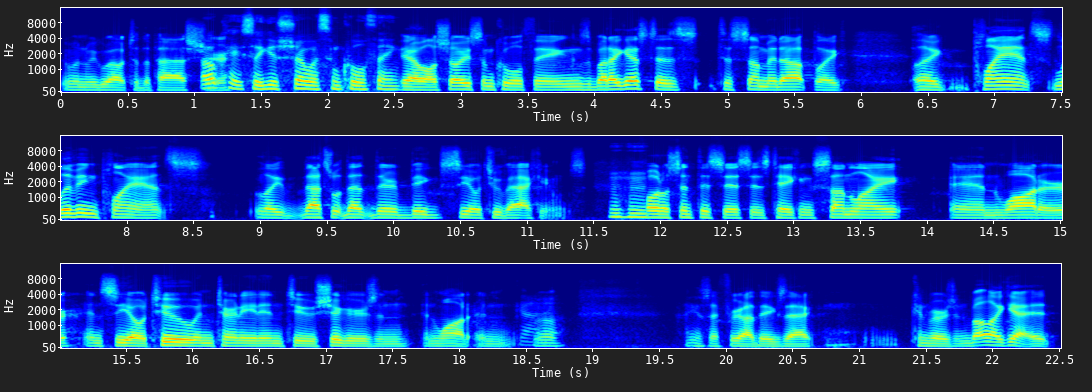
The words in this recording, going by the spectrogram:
when we go out to the pasture. Okay, so you'll show us some cool things. Yeah, well, I'll show you some cool things, but I guess to to sum it up, like like plants, living plants, like that's what that they're big CO2 vacuums. Photosynthesis is taking sunlight and water and CO2 and turning it into sugars and, and water and well, I guess I forgot the exact conversion, but like yeah, it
